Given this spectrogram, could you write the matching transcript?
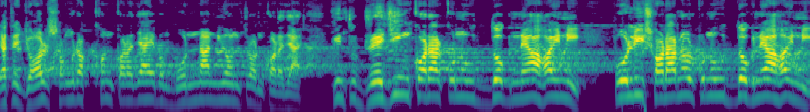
যাতে জল সংরক্ষণ করা যায় এবং বন্যা নিয়ন্ত্রণ করা যায়। কিন্তু ড্রেজিং করার কোনো উদ্যোগ নেওয়া হয়নি। পলি সরানোর কোনো উদ্যোগ নেওয়া হয়নি।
